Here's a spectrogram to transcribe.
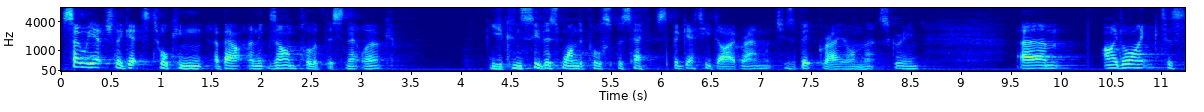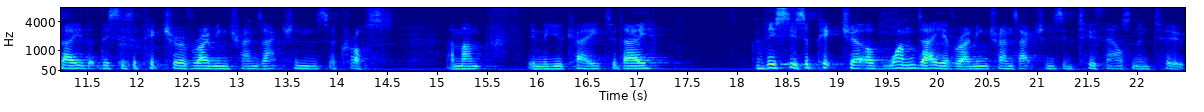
so we actually get to talking about an example of this network. You can see this wonderful spaghetti diagram, which is a bit grey on that screen. Um, I'd like to say that this is a picture of roaming transactions across a month in the UK today. This is a picture of one day of roaming transactions in 2002.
